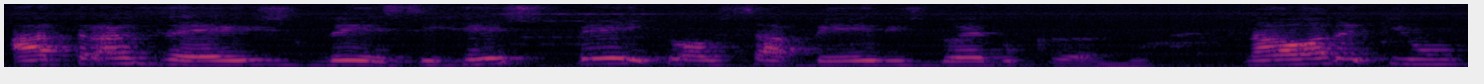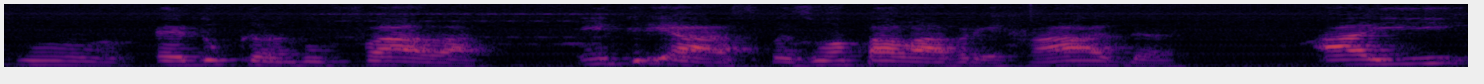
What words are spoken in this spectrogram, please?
através desse respeito aos saberes do educando. Na hora que um, um educando fala, entre aspas, uma palavra errada, aí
